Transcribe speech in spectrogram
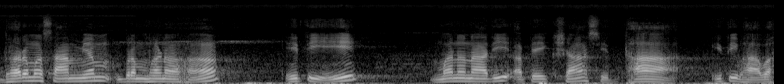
धर्म साम्यम ब्रह्मण इति मननादि अपेक्षा सिद्धा इति भाव।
